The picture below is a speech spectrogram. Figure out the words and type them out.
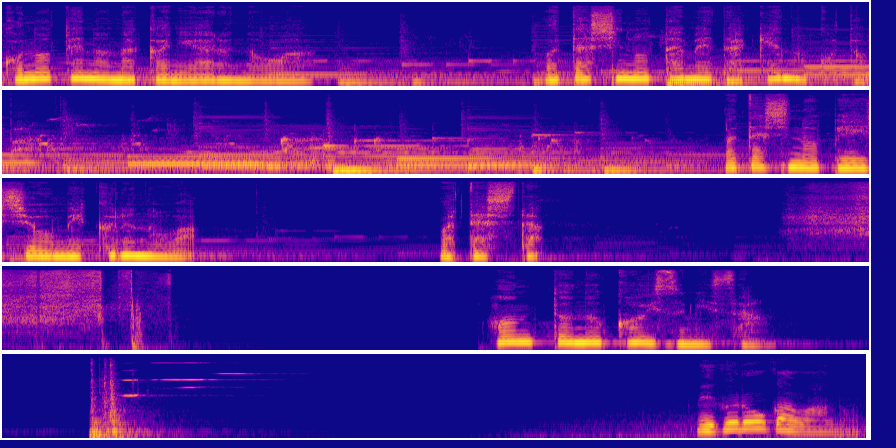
この手の中にあるのは私のためだけの言葉。私のページをめくるのは私だ。本当の小泉さん。目黒川の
